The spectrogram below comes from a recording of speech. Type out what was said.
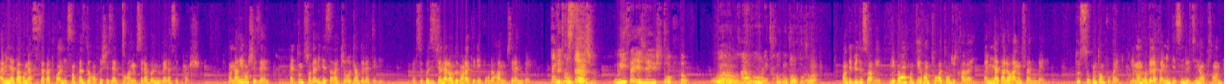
Aminata remercie sa patronne et s'empresse de rentrer chez elle pour annoncer la bonne nouvelle à ses proches. En arrivant chez elle, elle tombe sur David et Sarah qui regardent de la télé. Elle se positionne alors devant la télé pour leur annoncer la nouvelle. T'as eu ton stage Oui, ça y est, je l'ai eu, je suis trop contente. Waouh, bravo, trop content pour toi. En début de soirée, les parents comptés rentrent tour à tour du travail. Aminata leur annonce la nouvelle. Tous sont contents pour elle. Les membres de la famille décident de dîner ensemble,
